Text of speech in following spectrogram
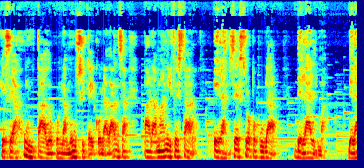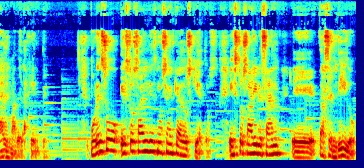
que se ha juntado con la música y con la danza para manifestar el ancestro popular del alma, del alma de la gente. Por eso estos aires no se han quedado quietos, estos aires han eh, trascendido,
